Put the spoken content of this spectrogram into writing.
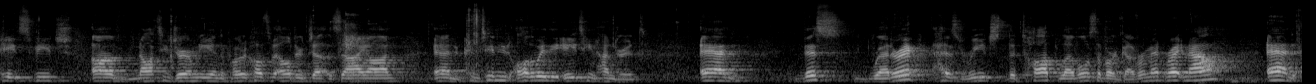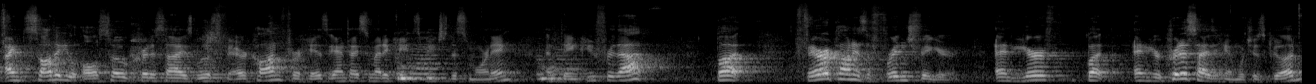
hate speech of Nazi Germany and the Protocols of Elder Zion, and continued all the way to the 1800s. And this rhetoric has reached the top levels of our government right now. And I saw that you also criticized Louis Farrakhan for his anti Semitic hate speech this morning, and thank you for that. But Farrakhan is a fringe figure, and you're, but, and you're criticizing him, which is good,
